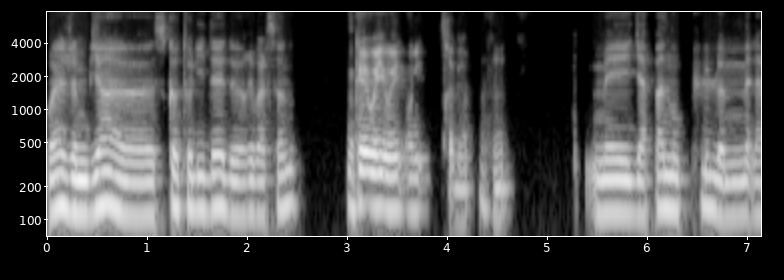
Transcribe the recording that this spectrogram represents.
ouais, j'aime bien euh, Scott Holiday de Rivalson. Ok, oui, oui, oui, très bien. Mhm. mais il n'y a pas non plus le la,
